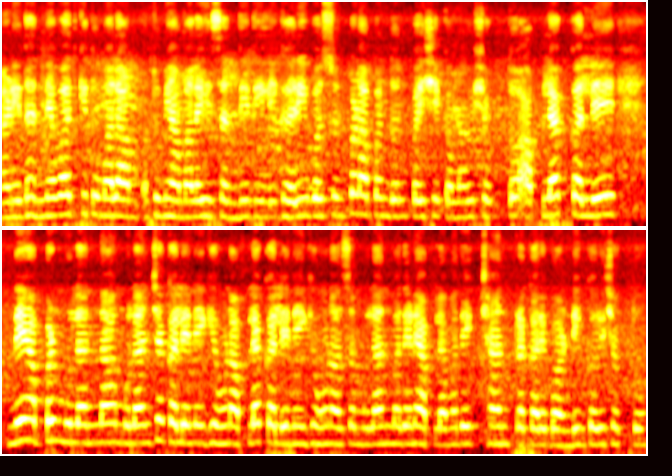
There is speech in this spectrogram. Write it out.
आणि धन्यवाद की तुम्हाला आम- तुम्ही आम्हाला ही संधी दिली. घरी बसून पण आपण दोन पैसे कमवू शकतो. आपल्या कलेने आपण मुलांना मुलांच्या कलेने घेऊन आपल्या कलेने घेऊन असं मुलांमध्ये आणि आपल्यामध्ये एक छान प्रकारे बॉन्डिंग करू शकतो.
